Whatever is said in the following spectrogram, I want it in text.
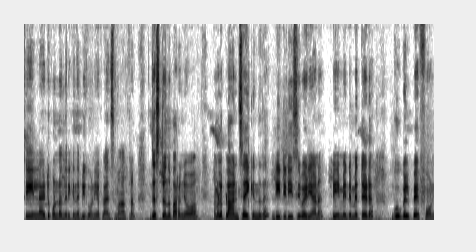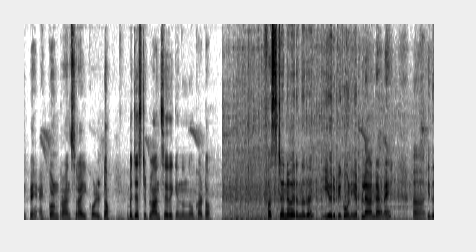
സെയിലിനായിട്ട് കൊണ്ടുവന്നിരിക്കുന്ന ബിഗോണിയ പ്ലാന്റ്സ് മാത്രം ജസ്റ്റ് ഒന്ന് പറഞ്ഞു പോവാം. നമ്മൾ പ്ലാന്റ്സ് അയക്കുന്നത് ഡി ടി ഡി സി വഴിയാണ്. Payment method Google pay PhonePe account transfer ആയിക്കോളും കേട്ടോ. അപ്പോൾ ജസ്റ്റ് പ്ലാന്റ്സ് ഏതൊക്കെയൊന്നും നോക്കാം കേട്ടോ. ഫസ്റ്റ് തന്നെ വരുന്നത് ഈ ഒരു ബിഗോണിയ പ്ലാന്റ് ആണ്. ഇത്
